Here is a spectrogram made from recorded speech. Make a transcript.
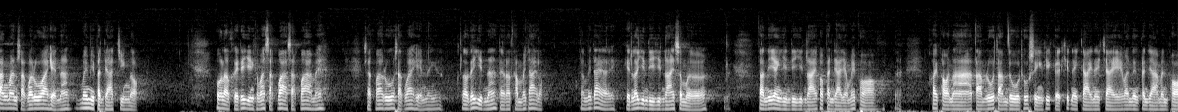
ตั้งมั่นสักว่ารู้ว่าเห็นนะ ไม่มีปัญญาจริงหรอก พวกเราเคยได้ยินคำว่าสักว่าสักว่าไหมสักว่ารู้สักว่าเห็นอะไรเงี้ยเราได้ยินนะ แต่เราทำไม่ได้หรอกทำไม่ได้เลยเห็นแล้วยินดียินร้ายเสมอ ตอนนี้ยังยินดียินร้ายเพราะปัญญายังไม่พอค่อยภาวนาตามรู้ตามดูทุกสิ่งที่เกิดขึ้นในกายในใจ วันหนึ่งปัญญามันพอ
